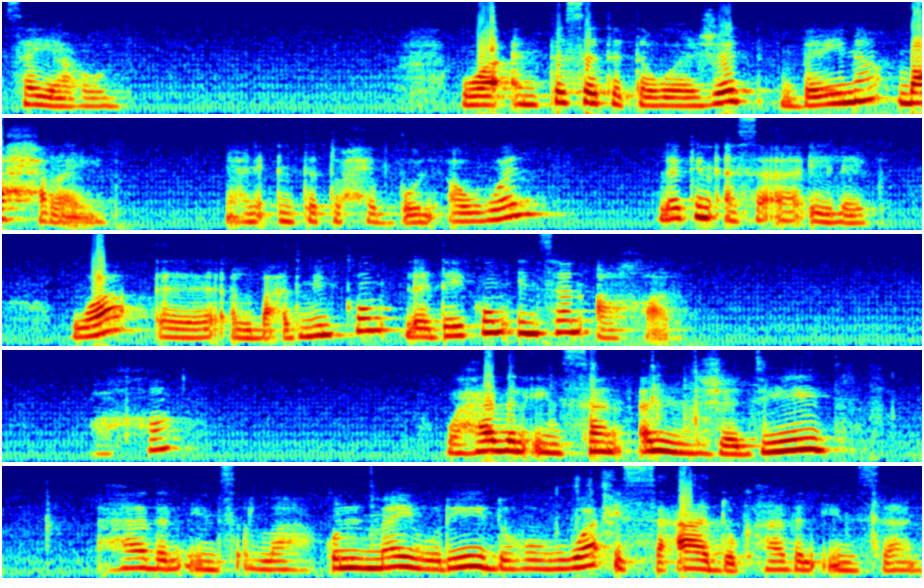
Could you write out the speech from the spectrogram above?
سيعود. وأنت ستتواجد بين بحرين. يعني أنت تحب الأول لكن أساء إليك. والبعض منكم لديكم إنسان آخر. واخا وهذا الإنسان الجديد هذا الإنسان الله كل ما يريده هو إسعادك هذا الإنسان.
